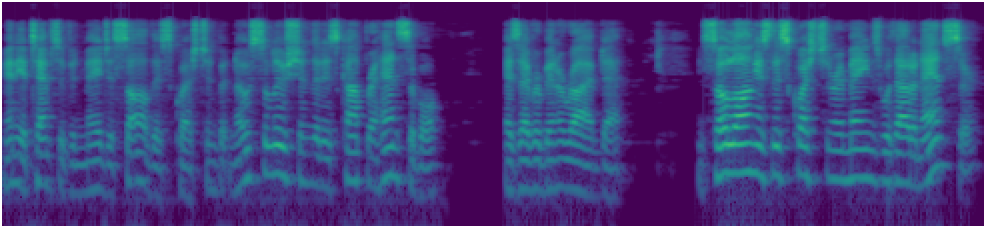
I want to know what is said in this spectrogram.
Many attempts have been made to solve this question, but no solution that is comprehensible has ever been arrived at. And so long as this question remains without an answer,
